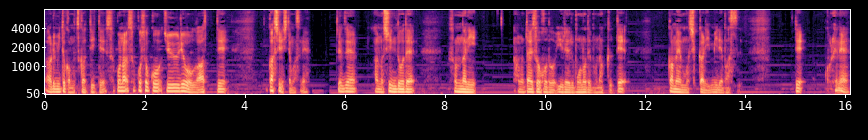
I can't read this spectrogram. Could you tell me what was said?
アルミとかも使っていて、そこな、そこそこ重量があって、がっしりしてますね。全然、あの、振動で、そんなに、あの、ダイソーほど揺れるものでもなくて、画面もしっかり見れます。で、これね、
